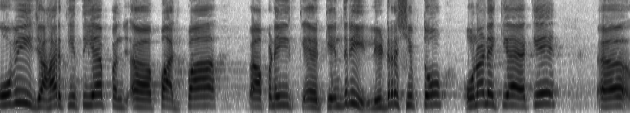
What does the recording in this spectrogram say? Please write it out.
ਉਹ ਵੀ ਜ਼ਾਹਰ ਕੀਤੀ ਹੈ ਪੰਜ- ਅ, ਭਾਜਪਾ ਆਪਣੀ ਕੇ- ਕੇਂਦਰੀ ਲੀਡਰਸ਼ਿਪ ਤੋਂ ਉਹਨਾਂ ਨੇ ਕਿਹਾ ਹੈ ਕਿ ਅ,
